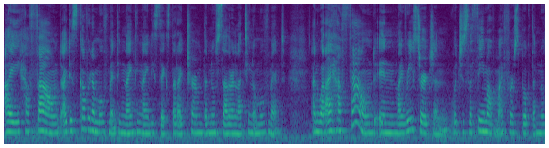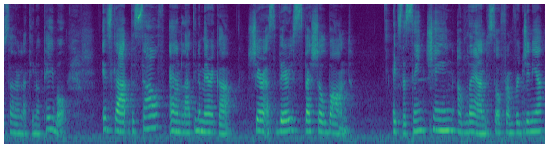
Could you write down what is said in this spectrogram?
I have found, I discovered a movement in 1996 that I termed the New Southern Latino Movement. And what I have found in my research, and which is the theme of my first book, The New Southern Latino Table, is that the South and Latin America share a very special bond. It's the same chain of land. So from Virginia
